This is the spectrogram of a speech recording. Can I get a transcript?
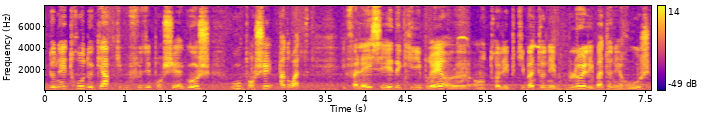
donner trop de cartes qui vous faisaient pencher à gauche ou pencher à droite. Il fallait essayer d'équilibrer euh, entre les petits bâtonnets bleus et les bâtonnets rouges.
